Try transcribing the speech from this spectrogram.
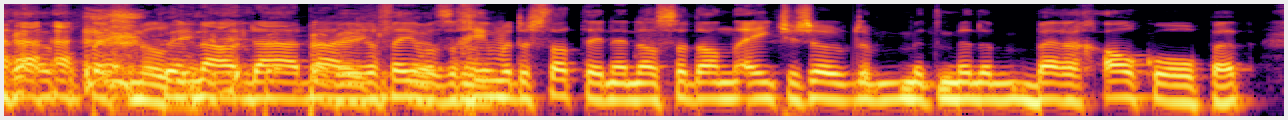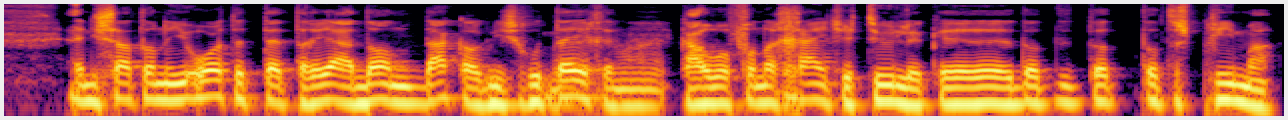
Professional. nou, naar, naar Heerenveen was, dan gingen we de stad in. En als er dan eentje zo de- met, met een berg alcohol op hebt. En die staat dan in je oor te tetteren. Ja, dan, daar kan ik niet zo goed tegen. nee. Ik hou wel van een geintje, tuurlijk. eh, dat, dat, dat is prima. Maar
